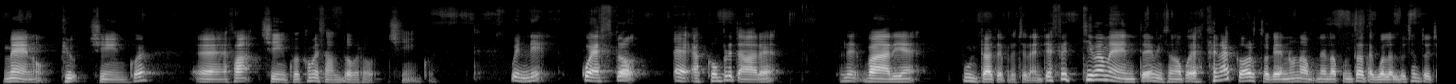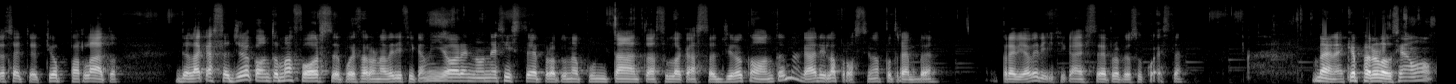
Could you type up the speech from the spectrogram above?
meno più 5 eh, fa 5, come saldo avrò 5. Quindi questo è a completare le varie puntate precedenti. Effettivamente mi sono poi appena accorto che una, nella puntata, quella del 217, ti ho parlato della cassa giroconto, ma forse puoi fare una verifica migliore, non esiste proprio una puntata sulla cassa giroconto e magari la prossima potrebbe, previa verifica, essere proprio su queste. Bene, che parola usiamo?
